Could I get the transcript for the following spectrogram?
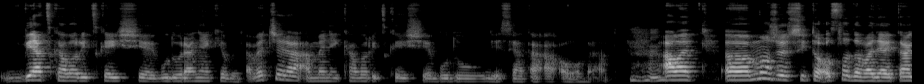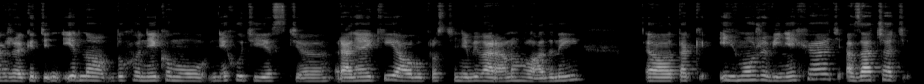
viac kalorickejšie budú raňajky, obed a večera a menej kalorickejšie budú desiata a olovrant. Mhm. Ale uh, môžeš si to odsledovať aj tak, že keď jednoducho niekomu nechutí jesť uh, raňajky alebo proste nebýva ráno hladný, uh, tak ich môže vynechať a začať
